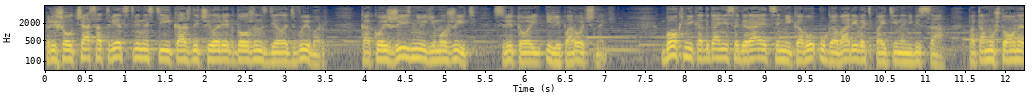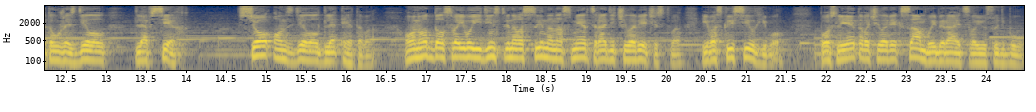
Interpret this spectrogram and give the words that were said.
Пришел час ответственности, и каждый человек должен сделать выбор, какой жизнью ему жить, святой или порочной». Бог никогда не собирается никого уговаривать пойти на небеса, потому что Он это уже сделал для всех. Все Он сделал для этого. Он отдал своего единственного Сына на смерть ради человечества и воскресил Его. После этого человек сам выбирает свою судьбу.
